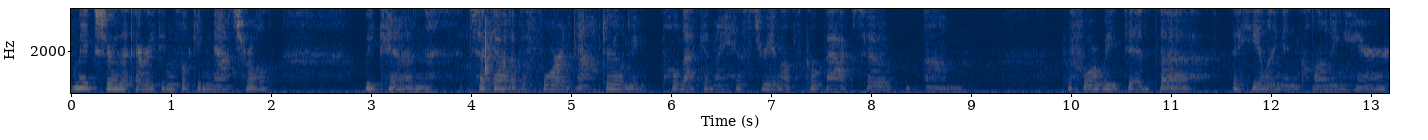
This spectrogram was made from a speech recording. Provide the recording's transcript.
make sure that everything's looking natural. We can check out a before and after. Let me pull back in my history and let's go back to um, before we did the, the healing and cloning here.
